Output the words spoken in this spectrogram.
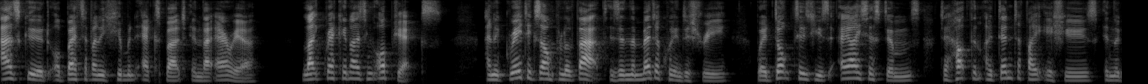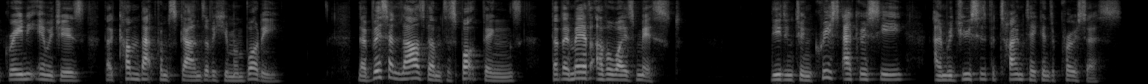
as good or better than a human expert in that area, like recognizing objects. And a great example of that is in the medical industry, where doctors use AI systems to help them identify issues in the grainy images that come back from scans of a human body. Now, this allows them to spot things that they may have otherwise missed, leading to increased accuracy and reduces the time taken to process,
